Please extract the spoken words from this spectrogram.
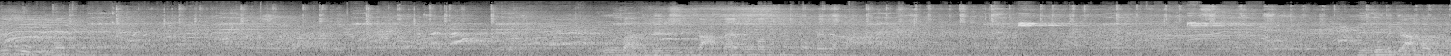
ไม่ถูกเลยครับโอ้โหสาดจะเน้นสิบสามแต้มแล้วตอนนี้สองแต้มแบบตัวนักกีฬาครับ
